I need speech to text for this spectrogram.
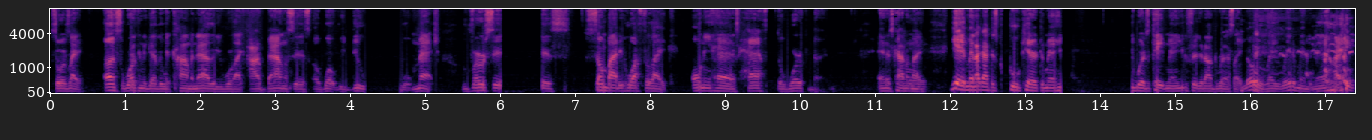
So it's like us working together with commonality where like our balances of what we do will match versus somebody who I feel like only has half the work done. And it's kind of like, yeah, man, I got this cool character, man. He wears a cape, man. You figured out the rest. Like, no, wait, wait a minute, man.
